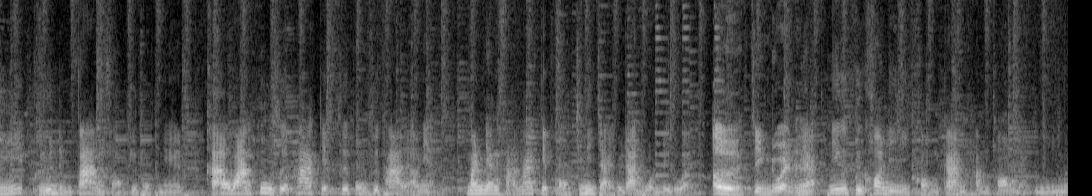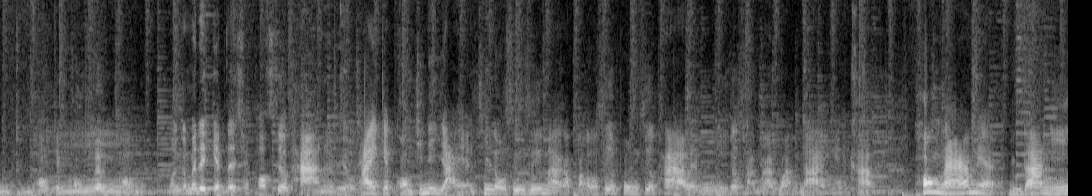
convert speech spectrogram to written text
นี้พื้นถึงฟ้ามัน 2.6 เมตรครับพอวางตู้เสื้อผ้าเก็บเสื้อผงเสื้อผ้าแล้วเนี่ย มันยังสามารถเก็บของชิ้นใหญ่ไว้ด้านบนได้ด้วย เออ จริงด้วยนะเนี่ยนี่ก็คือข้อดีของการทำห้องแบบนี้ มันเหมือนมีห้องเก็บของเพิ่มอีกห้องหนึ่งมันก็ไม่ได้เก็บได้เฉพาะเสื้อผ้าเนื้อะพี่โอใช่เก็บของชิ้นใหญ่ๆอะที่เราซื้อซื้อมากระเป๋าเสื้อพงเสื้อผ้าอะไรพวกนี้ก็สามารถวางได้ไงครับ ห้องน้ำเนี่ยอยู่ด้านนี้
